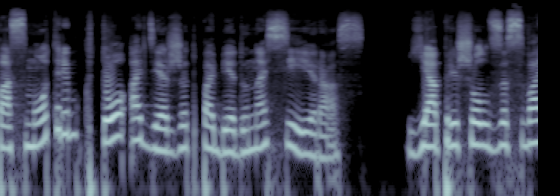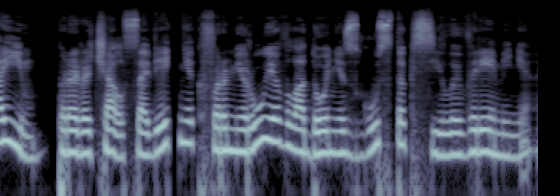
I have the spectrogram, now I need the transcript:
посмотрим, кто одержит победу на сей раз». «Я пришел за своим», — прорычал советник, формируя в ладони сгусток силы времени.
